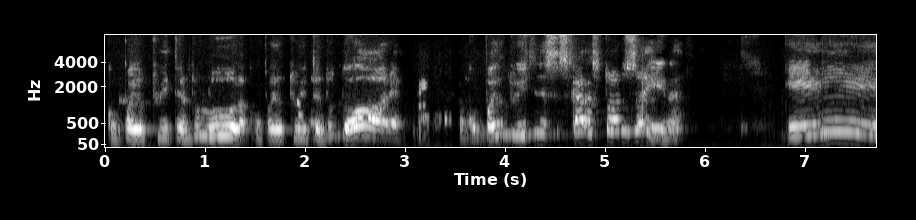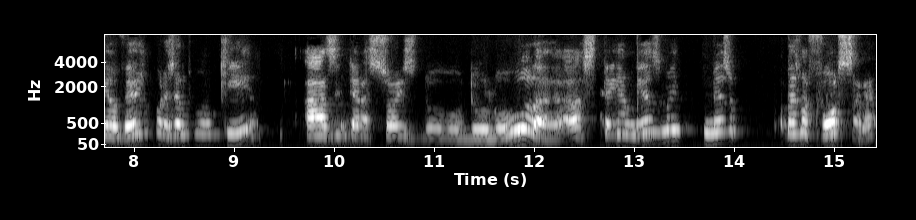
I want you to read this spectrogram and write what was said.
acompanho o Twitter do Lula, acompanho o Twitter do Dória, acompanho o Twitter desses caras todos aí, né? E eu vejo, por exemplo, que as interações do, do Lula elas têm a mesma, mesma, a mesma força, né?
